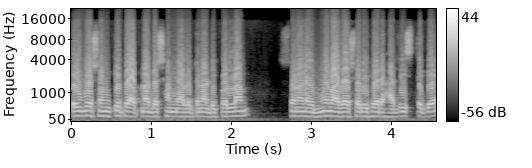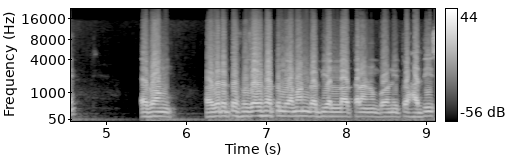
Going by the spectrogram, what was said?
এই যে সংক্ষেপে আপনাদের সামনে আলোচনাটি করলাম, সুনান ইবনে মাজাহ শরীফের হাদিস থেকে এবং হযরত হুযায়ফাতুল ইয়ামান রাদিয়াল্লাহু আল্লাহ আনহু বর্ণিত হাদিস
